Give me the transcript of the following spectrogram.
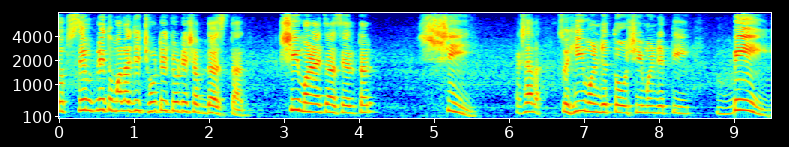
सो सिम्पली तुम्हाला जे छोटे छोटे शब्द असतात शी म्हणायचं असेल तर शी. लक्षात आलं? सो ही म्हणजे तो शी म्हणजे ती. बी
